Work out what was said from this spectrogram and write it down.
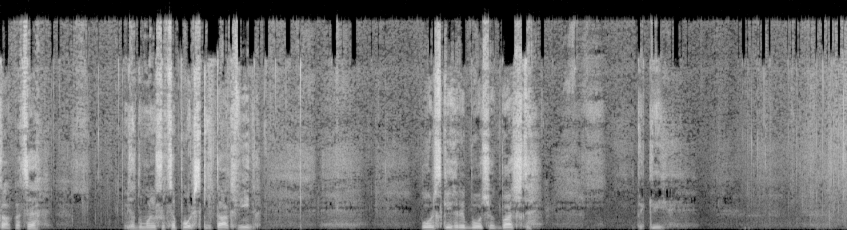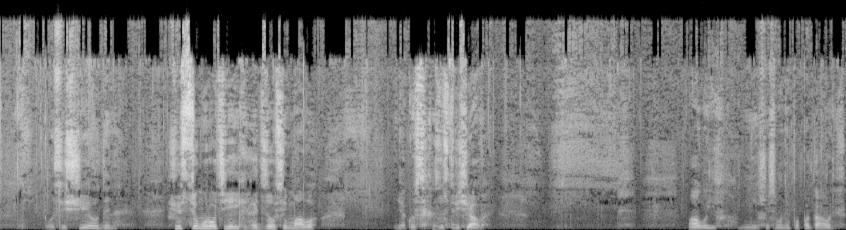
Так, а це. Я думаю, що це польський. Так, він. Польський грибочок, бачите? Такий. Ось іще один. Щось в цьому році я їх геть зовсім мало якось зустрічав. Мало їх, мені щось вони попадались.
